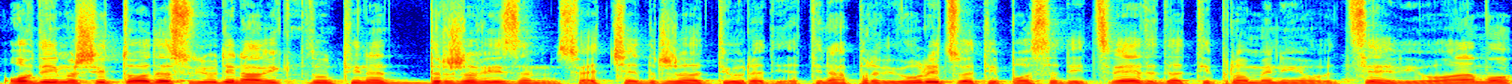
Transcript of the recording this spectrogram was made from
Ovde imaš i to da su ljudi naviknuti na državizam, sve će država ti uradi, da ti napravi ulicu, da ti posadi cvet, da ti promeni cevi u amo,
